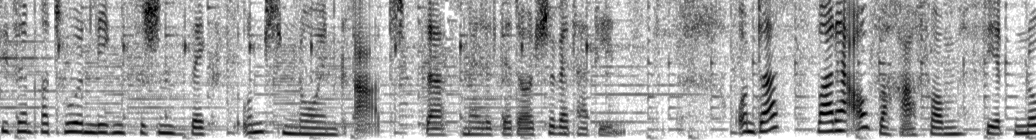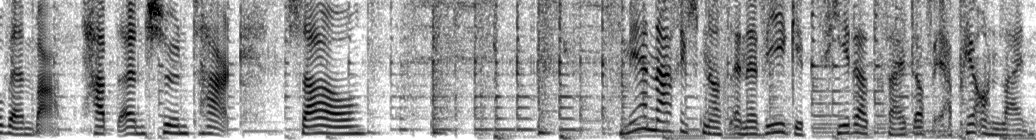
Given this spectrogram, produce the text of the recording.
Die Temperaturen liegen zwischen 6 und 9 Grad. Das meldet der Deutsche Wetterdienst. Und das war der Aufwacher vom 4. November. Habt einen schönen Tag. Ciao. Mehr Nachrichten aus NRW gibt's jederzeit auf RP Online.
